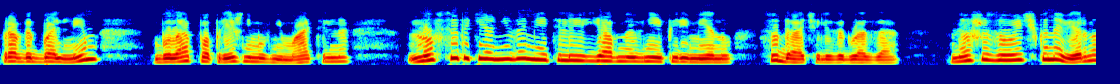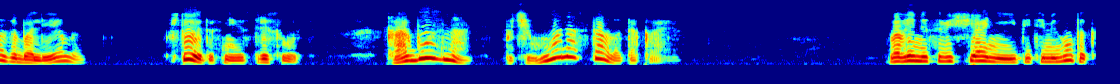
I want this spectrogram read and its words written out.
Правда, к больным была по-прежнему внимательна, но все-таки они заметили явную в ней перемену, судачили за глаза. Наша Зоечка, наверное, заболела. Что это с ней стряслось? Как бы узнать, почему она стала такая? Во время совещаний и пятиминуток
